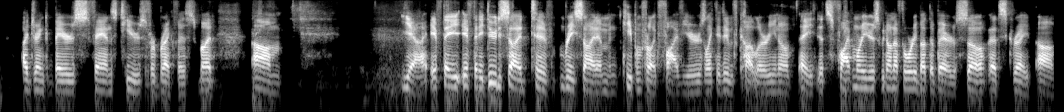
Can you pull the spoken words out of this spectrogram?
I drink Bears fans' tears for breakfast. But um, yeah, if they if they do decide to re-sign him and keep him for like five years, like they did with Cutler, you know, hey, it's five more years. We don't have to worry about the Bears, so that's great. Um,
